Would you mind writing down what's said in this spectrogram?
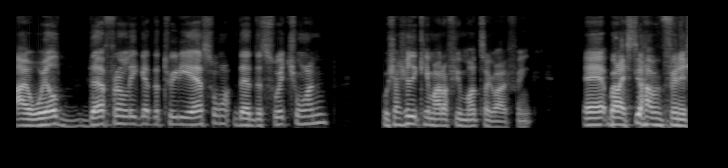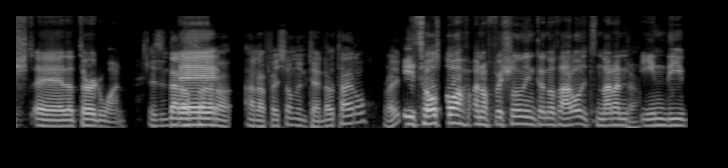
I will definitely get the 3DS one, the, the Switch one, which actually came out a few months ago, I think. Uh, but I still haven't finished uh, the third one. Isn't that also Uh, an, an official Nintendo title, right? It's also an official Nintendo title. It's not an Yeah. indie.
